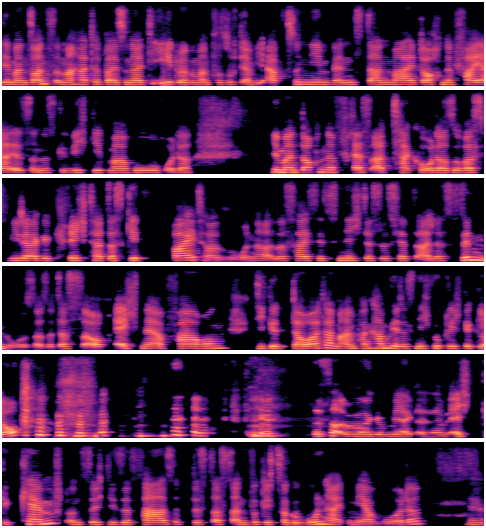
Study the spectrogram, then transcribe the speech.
den man sonst immer hatte bei so einer Diät oder wenn man versucht irgendwie abzunehmen, wenn es dann mal doch eine Feier ist und das Gewicht geht mal hoch oder jemand doch eine Fressattacke oder sowas wieder gekriegt hat, das geht weiter so. Ne? Also das heißt jetzt nicht, das ist jetzt alles sinnlos. Also das ist auch echt eine Erfahrung, die gedauert hat. Am Anfang haben wir das nicht wirklich geglaubt. das haben wir gemerkt. Also wir haben echt gekämpft uns durch diese Phase, bis das dann wirklich zur Gewohnheit mehr wurde. Ja.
